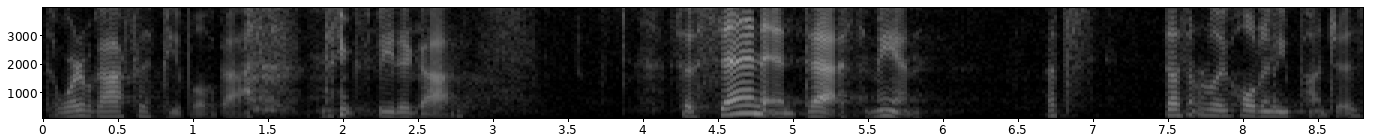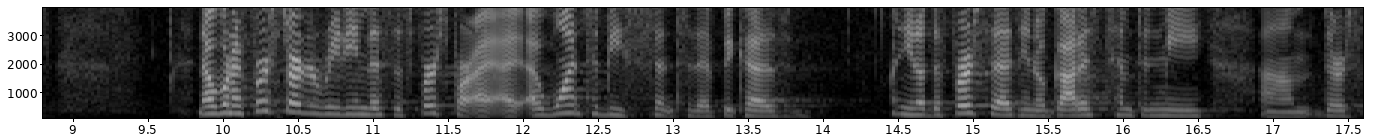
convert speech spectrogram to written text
The word of God for the people of God. Thanks be to God. So, sin and death, man, that doesn't really hold any punches. Now, when I first started reading this, this first part, I, I, I want to be sensitive because, you know, the first says, you know, God has tempted me. Um, there's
